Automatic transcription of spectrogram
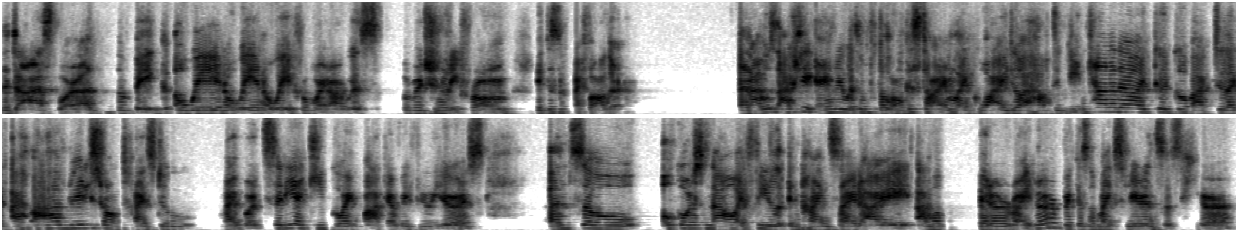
the diaspora, the big away and away and away from where I was originally from because of my father. And I was actually angry with him for the longest time. Like, why do I have to be in Canada? I could go back to, like, I, I have really strong ties to my birth city. I keep going back every few years. And so, of course, now I feel in hindsight, I am a better writer because of my experiences here.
